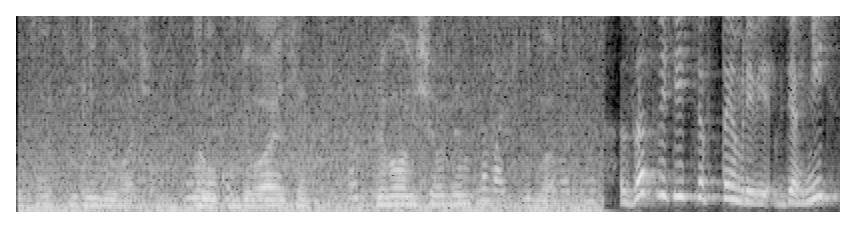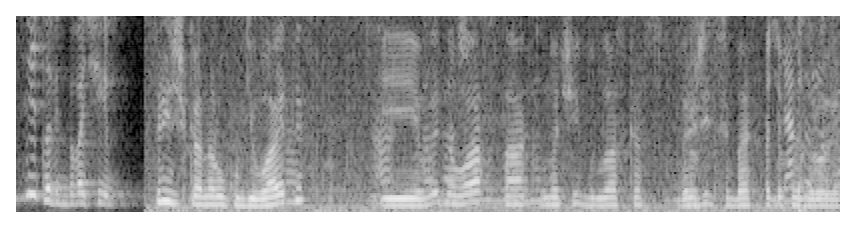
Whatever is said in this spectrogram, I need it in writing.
Це світловідбивач. На руку вдівається. Треба вам ще один? Давайте. Будь ласка. Засвітіться в темряві, вдягніть світловідбивачі. Стрічка на руку вдіваєте. І видно вас так вночі, будь ласка. Бережіть себе, будьте здорові.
